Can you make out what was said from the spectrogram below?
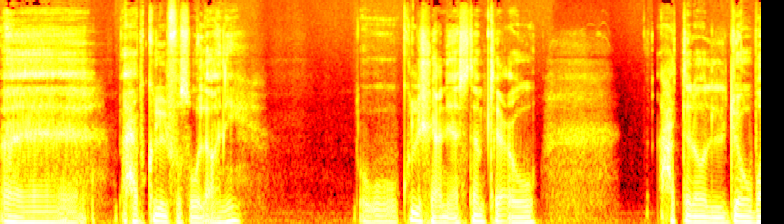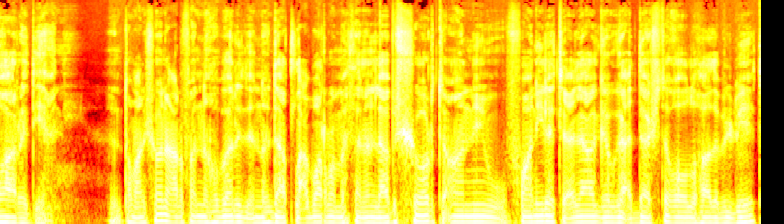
أه، أحب كل الفصول أني. وكلش يعني أستمتع. و حتى لو الجو بارد يعني. طبعا شلون أعرف أنه برد؟ أنه دا أطلع برا مثلا لابس شورت أني وفانيلة علاقة وقاعد دا أشتغل وهذا بالبيت.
